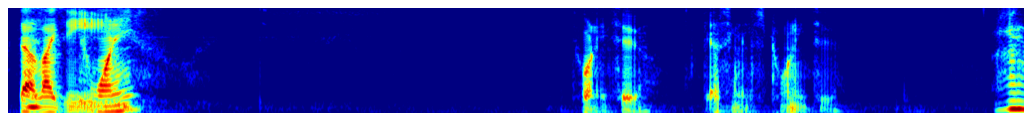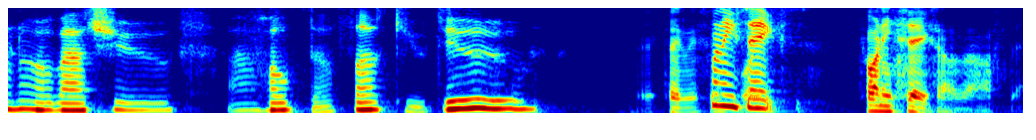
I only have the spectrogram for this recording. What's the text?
is that Let's like see. 20? 22. Guessing it's 22. I don't know about you. I hope the fuck you do. There's Taylor Swift. 26. 26 I was off there.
